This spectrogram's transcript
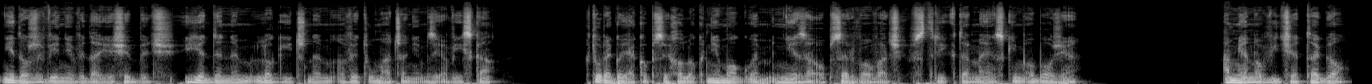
niedożywienie wydaje się być jedynym logicznym wytłumaczeniem zjawiska, którego jako psycholog nie mogłem nie zaobserwować w stricte męskim obozie, a mianowicie tego,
